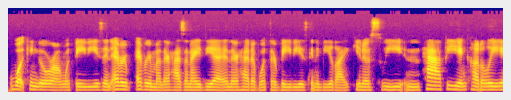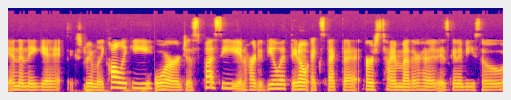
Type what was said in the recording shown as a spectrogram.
what can go wrong with babies and every every mother has an idea in their head of what their baby is going to be like you know sweet and happy and cuddly and then they get extremely colicky or just fussy and hard to deal with they don't expect that first time motherhood is going to be so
